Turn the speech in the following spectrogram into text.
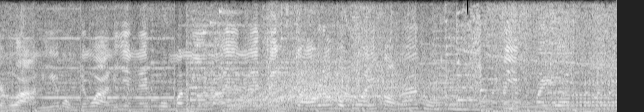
จังหวะนี้ผมจังหวะนี้ยังไงพวงมันมีมายังไงเต็มจอแล้วผมด้วยสองหน้าถูกถูกติดไปแล้ว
